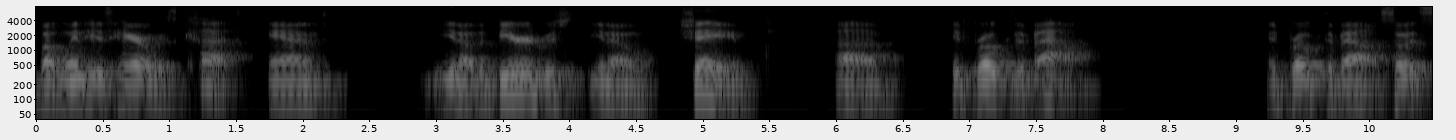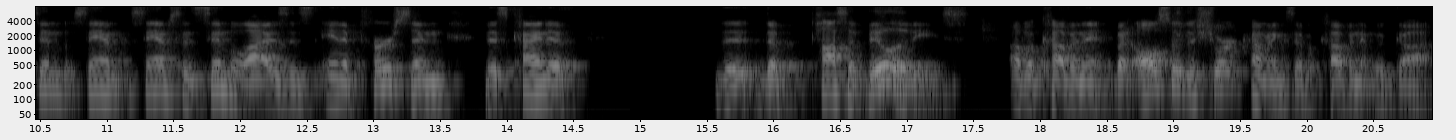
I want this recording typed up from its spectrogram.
But when his hair was cut and you know the beard was you know shaved, uh, it broke the vow. It broke the vow. So it Sam, Samson symbolizes in a person this kind of the the possibilities of a covenant, but also the shortcomings of a covenant with God,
